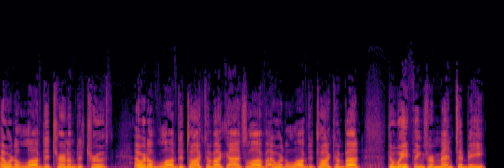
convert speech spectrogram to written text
I would have loved to turn him to truth. I would have loved to talk to him about God's love. I would have loved to talk to him about the way things were meant to be.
